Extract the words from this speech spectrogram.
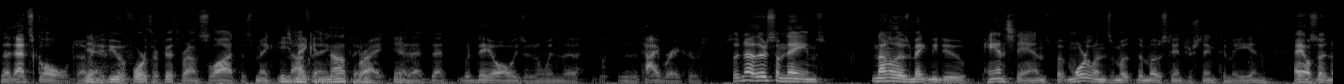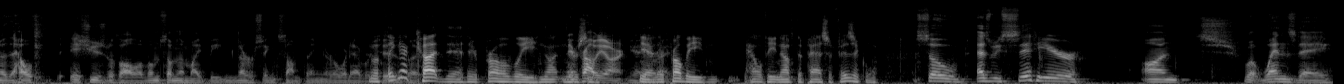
That, that's gold. I mean, if you have a fourth or fifth round slot that's making He's nothing, making nothing. right? Yeah. that that would they always are going to win the, the the tiebreakers. So no, there's some names. None of those make me do handstands, but Moreland's mo- the most interesting to me, and I also know the health issues with all of them. Some of them might be nursing something or whatever. well, if too, they got cut, they're, they're probably not. nursing. They probably aren't. yeah, Yeah, they're right. probably healthy enough to pass a physical. So as we sit here on what Wednesday,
